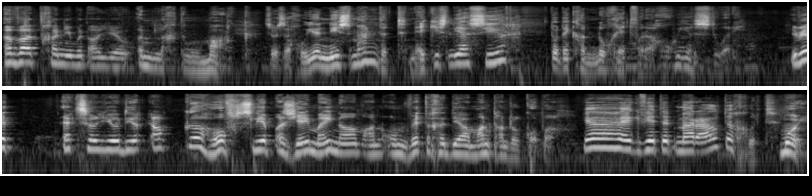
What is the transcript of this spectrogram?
En wat gaan jy met al jou inligting maak? Soos 'n goeie nuusman dit netjies liaseer tot ek genoeg het vir 'n goeie storie. Jy weet, ek sal jou deur elke hof sleep as jy my naam aan onwettige diamanthandel koppel. Ja, ek weet dit maar al te goed. Mooi.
